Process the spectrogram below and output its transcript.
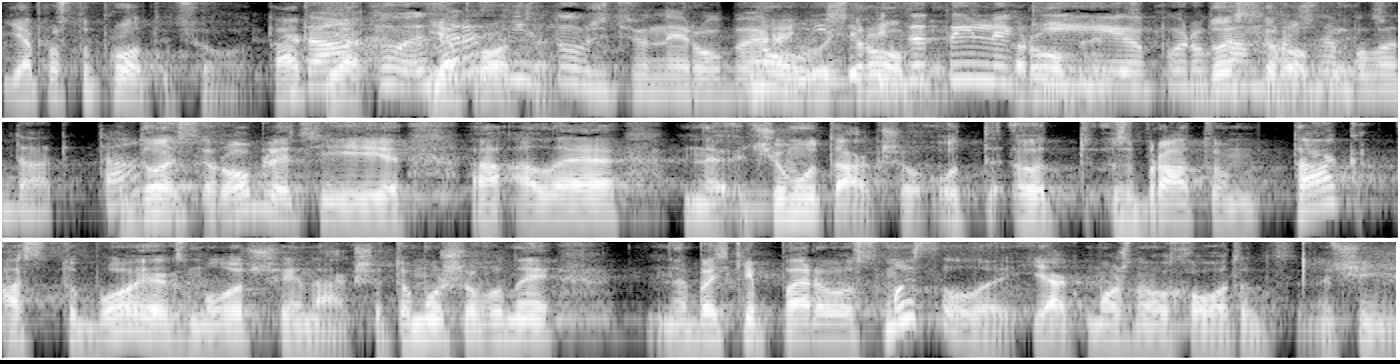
я просто проти цього. Так, Так, я, ну, я зараз проти. ніхто вже цього не робить. Ну, Раніше роблять, підзатильник по рукам Досі можна роблять. було дати. Так? Досі роблять, і, але чому так? Що от, от з братом так, а з тобою як з молодшою інакше? Тому що вони батьки переосмислили, як можна виховувати дитину чи ні?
